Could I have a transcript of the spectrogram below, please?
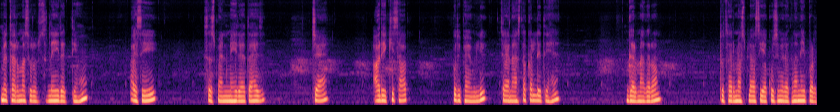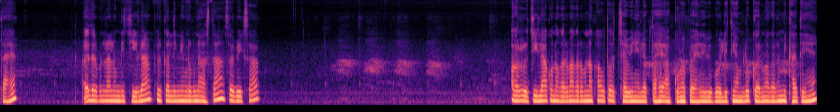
मैं थर्मस उर्मस नहीं रखती हूँ। ऐसे ही सस्पेंड में ही रहता है चाय। और एक ही साथ पूरी फैमिली चाय नाश्ता कर लेते हैं। गर्मा गर्म तो थर्मस प्लास या कुछ में रखना नहीं पड़ता है। इधर बना लूँगी चीला, फिर कर लेंगे हम लोग नाश्ता, सब एक साथ। और चीला को ना गर्मा गर्म ना खाओ तो अच्छा भी नहीं लगता है। आपको मैं पहले भी बोली थी, हम लोग गर्मा गर्म ही खाते हैं।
